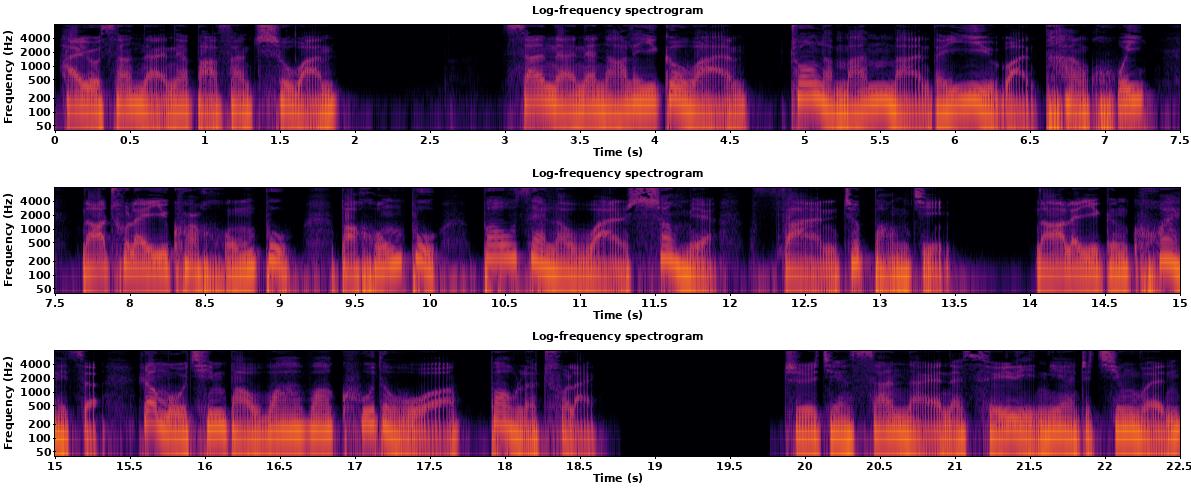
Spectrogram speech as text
还有三奶奶把饭吃完。三奶奶拿了一个碗，装了满满的一碗炭灰，拿出来一块红布，把红布包在了碗上面，反着绑紧。拿了一根筷子，让母亲把哇哇哭的我抱了出来。只见三奶奶嘴里念着经文，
